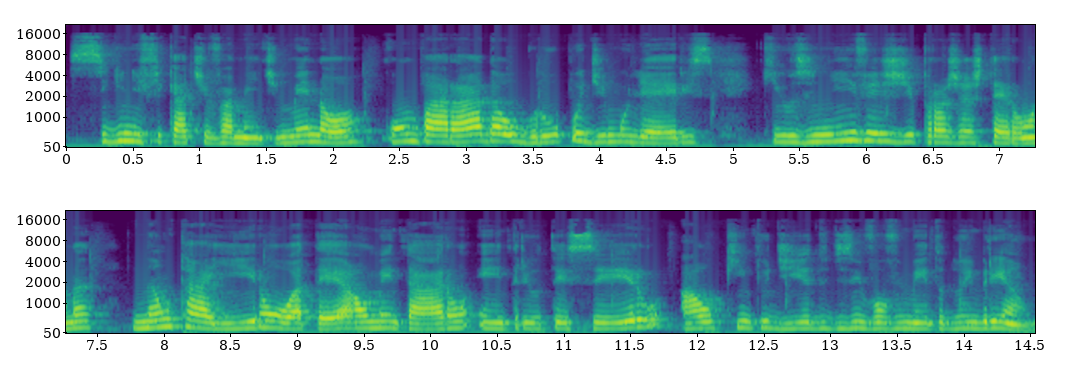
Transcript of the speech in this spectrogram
significativamente menor comparada ao grupo de mulheres que os níveis de progesterona não caíram ou até aumentaram entre o terceiro ao quinto dia do desenvolvimento do embrião.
